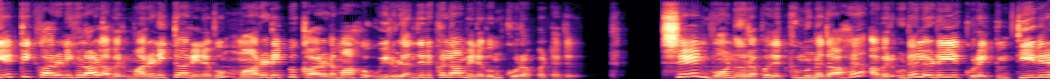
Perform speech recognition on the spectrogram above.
இயற்கை காரணிகளால் அவர் மரணித்தார் எனவும் மாரடைப்பு காரணமாக உயிரிழந்திருக்கலாம் எனவும் கூறப்பட்டது. ஷேன் வோன் இறப்பதற்கு முன்னதாக அவர் உடல் எடையை குறைக்கும் தீவிர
